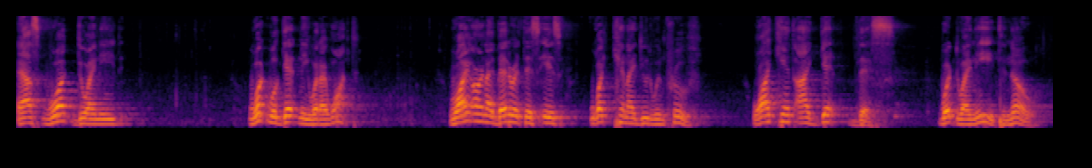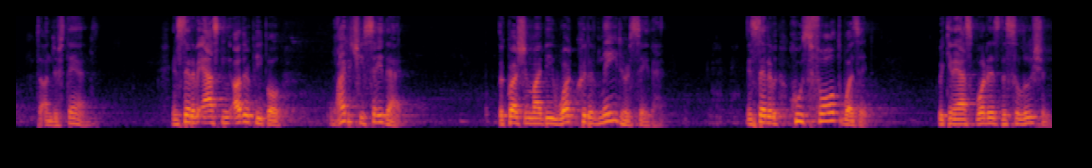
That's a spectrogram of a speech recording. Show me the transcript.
Ask, what do I need? What will get me what I want? Why aren't I better at this? Is what can I do to improve? Why can't I get this? What do I need to know, to understand? Instead of asking other people, why did she say that? The question might be, what could have made her say that? Instead of, whose fault was it? We can ask, what is the solution?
